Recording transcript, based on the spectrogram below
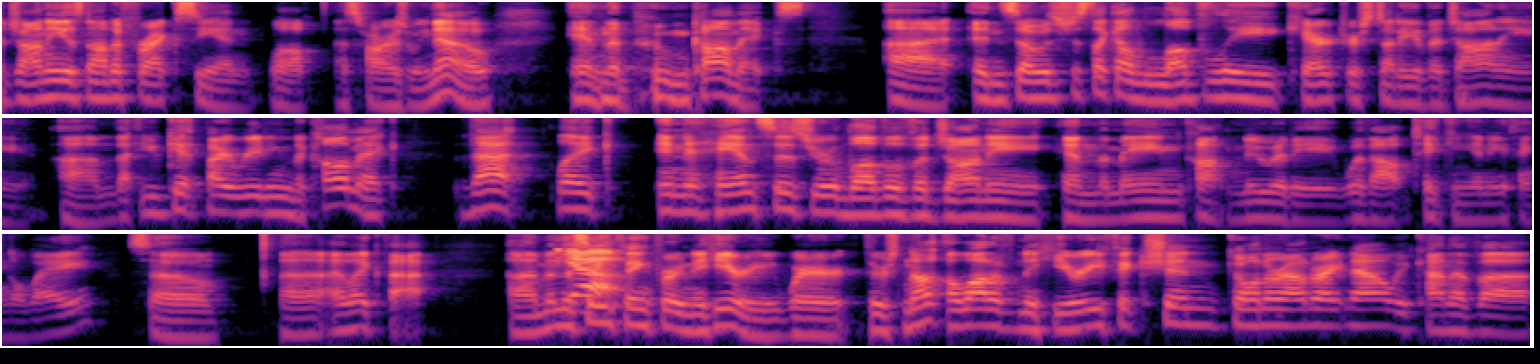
Ajani is not a phyrexian well as far as we know in the boom comics. Uh and so it's just like a lovely character study of Ajani um that you get by reading the comic that like enhances your love of Ajani and the main continuity without taking anything away so uh, I like that. Um, and the Yeah. same thing for Nahiri, where there's not a lot of Nahiri fiction going around right now. We kind of uh,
